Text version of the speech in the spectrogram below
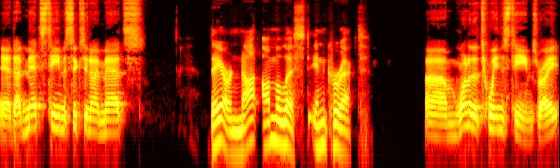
Yeah, that Mets team, the 69 Mets. They are not on the list. Incorrect. Um, one of the Twins teams, right?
